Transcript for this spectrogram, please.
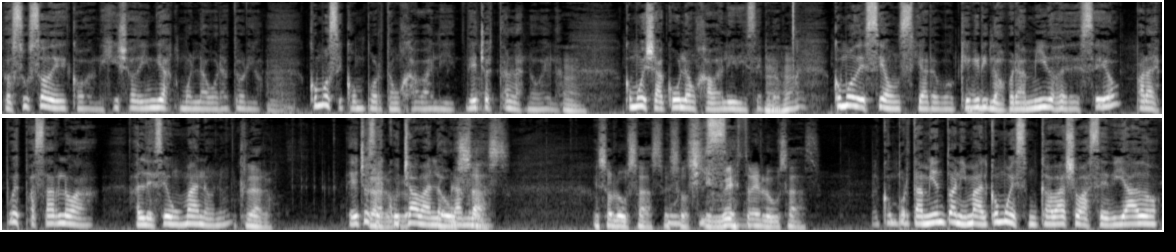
Los uso de conejillo de indias como el laboratorio. ¿Cómo se comporta un jabalí? De hecho, está en las novelas. Mm. ¿Cómo eyacula un jabalí? Dice, pero. ¿cómo desea un ciervo? ¿Qué gri- los bramidos de deseo para después pasarlo a, al deseo humano, no? Claro. De hecho, se escuchaban lo, los lo bramidos. usás. Eso lo usás. Eso Muchísimo. silvestre lo usás. El comportamiento animal, ¿cómo es un caballo asediado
